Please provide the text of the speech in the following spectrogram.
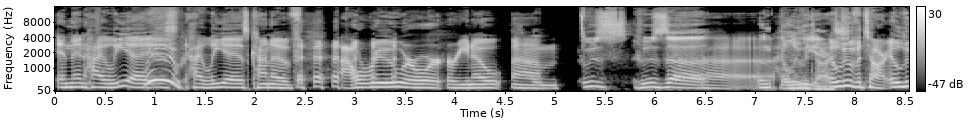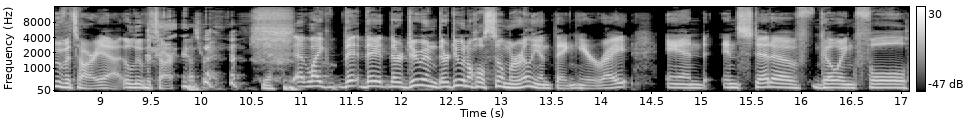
and then Hylia is Woo! Hylia is kind of Eru or, or or you know um Who's who's uh, uh Iluvatar. Iluvatar, Iluvatar, yeah, Iluvatar. That's right. Yeah. And, like they, they they're doing they're doing a whole Silmarillion thing here, right? And instead of going full,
